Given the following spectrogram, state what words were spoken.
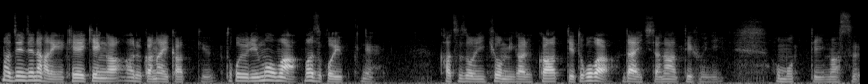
まあ、全然中で、ね、経験があるかないかっていうとこよりも、まあ、まずこういうね、活動に興味があるかっていうとこが第一だなっていうふうに思っています。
